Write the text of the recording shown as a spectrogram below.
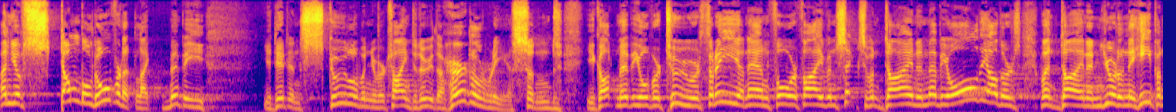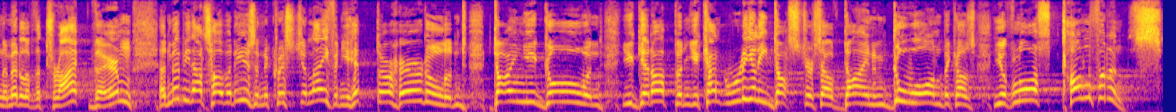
And you've stumbled over it like maybe you did in school when you were trying to do the hurdle race, and you got maybe over two or three, and then four, five, and six went down, and maybe all the others went down, and you're in a heap in the middle of the track there. And maybe that's how it is in the Christian life, and you hit the hurdle, and down you go, and you get up, and you can't really dust yourself down and go on because you've lost confidence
